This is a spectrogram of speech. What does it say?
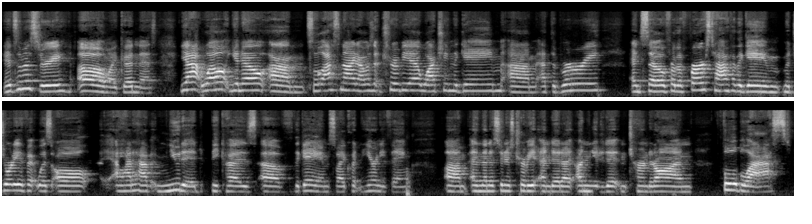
It's a mystery. Oh my goodness. Yeah. Well, you know, um, so last night I was at trivia watching the game um, at the brewery. And so for the first half of the game, majority of it was all I had to have it muted because of the game, so I couldn't hear anything. Um, and then as soon as trivia ended, I unmuted it and turned it on full blast.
